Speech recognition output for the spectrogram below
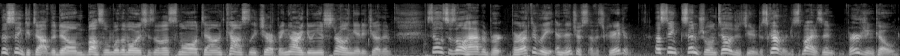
The sink atop the dome bustle with the voices of a small town constantly chirping, arguing, and snarling at each other. Still, this has all happened productively in the interest of its creator. A Sink Central Intelligence Unit discovered, despite its inversion code.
